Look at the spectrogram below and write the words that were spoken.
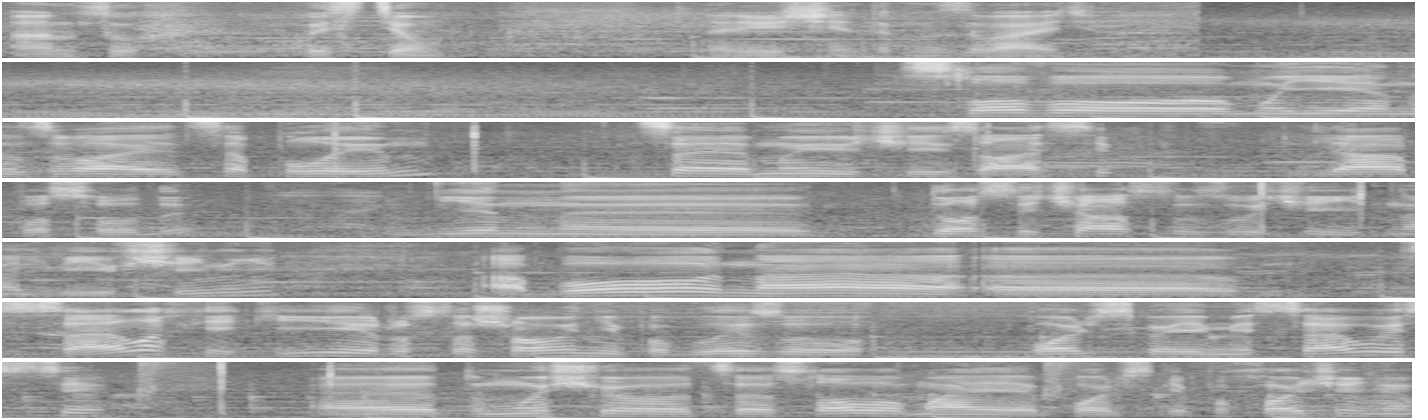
Анцух, костюм. На Львівщині так називають. Слово моє називається плин. Це миючий засіб для посуди. Він е, досить часто звучить на Львівщині або на е, селах, які розташовані поблизу польської місцевості, е, тому що це слово має польське походження.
